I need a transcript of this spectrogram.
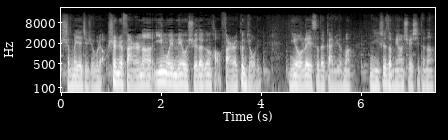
什么也解决不了，甚至反而呢，因为没有学得更好，反而更焦虑。你有类似的感觉吗？你是怎么样学习的呢？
